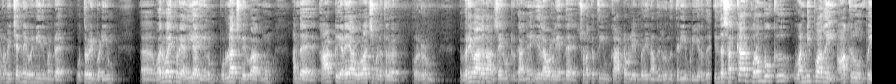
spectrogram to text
மாண்புமிகு சென்னை உயர்நீதிமன்ற உத்தரவின்படியும் வருவாய்த்துறை அதிகாரிகளும் உள்ளாட்சி நிர்வாகமும் அந்த காட்டு இடையார் ஊராட்சி மன்ற தலைவர் அவர்களும் விரைவாக தான் செயல்பட்டு இருக்காங்க இதில் அவர்கள் எந்த சுணக்கத்தையும் காட்டவில்லை என்பதை நாம் இதிலிருந்து தெரிய முடிகிறது. இந்த சர்க்கார் புறம்போக்கு வண்டிப்பாதை ஆக்கிரமிப்பை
